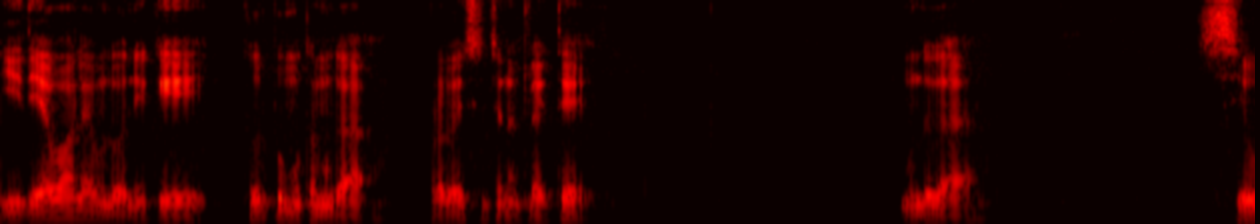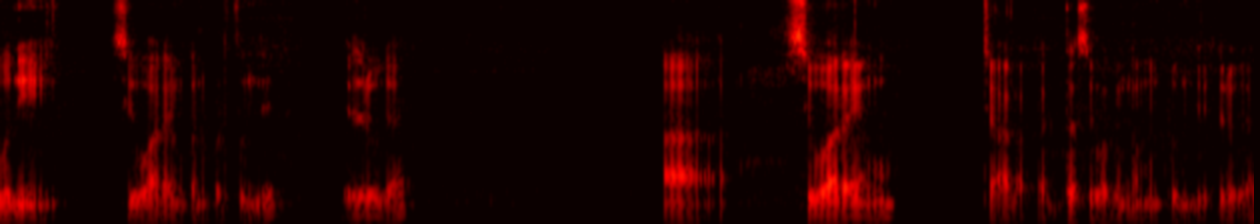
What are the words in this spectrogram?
ఈ దేవాలయంలోనికి తూర్పు ముఖముగా ప్రవేశించినట్లయితే ముందుగా శివుని శివాలయం కనపడుతుంది ఎదురుగా. ఆ శివాలయము చాలా పెద్ద శివలింగం ఉంటుంది ఎదురుగా.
